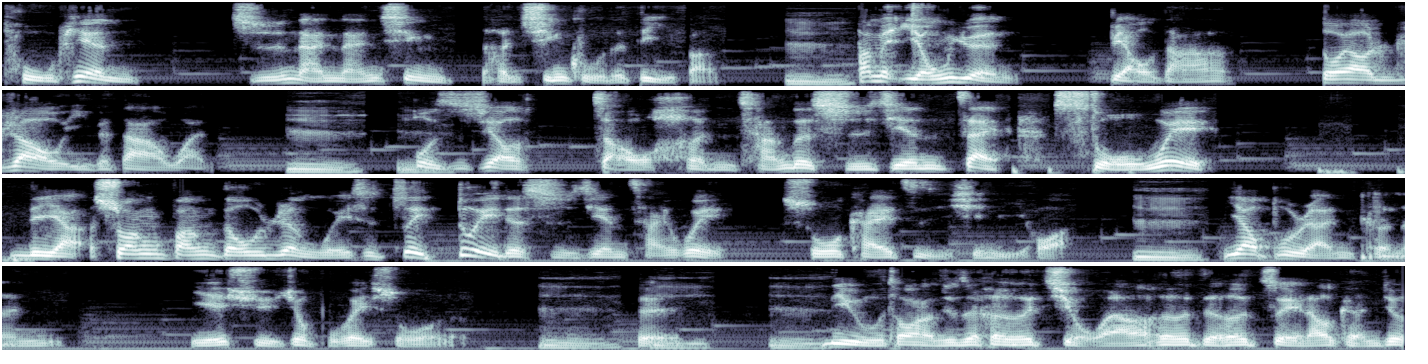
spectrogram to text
普遍直男男性很辛苦的地方。嗯。他们永远表达都要绕一个大弯，嗯，嗯。或者是要找很长的时间，在所谓两双方都认为是最对的时间，才会说开自己心里话，嗯。要不然可能也许就不会说了。嗯对。嗯例如，通常就是喝酒啊，然后喝着喝醉，然后可能就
